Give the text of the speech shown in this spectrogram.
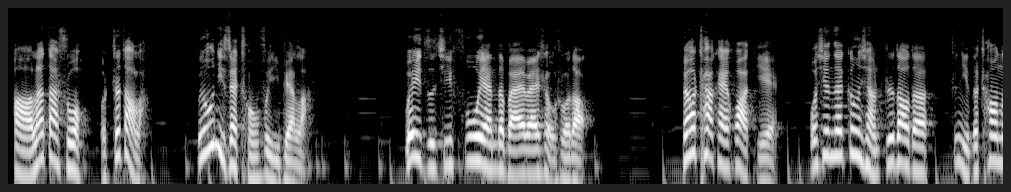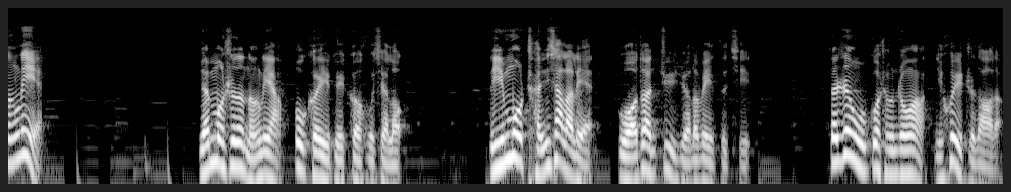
好了，大叔，我知道了，不用你再重复一遍了。”魏子琪敷衍地摆摆手说道：“不要岔开话题，我现在更想知道的是你的超能力。”圆梦师的能力啊，不可以对客户泄露。李牧沉下了脸，果断拒绝了魏子琪。在任务过程中啊，你会知道的。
